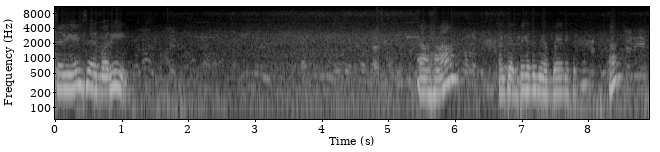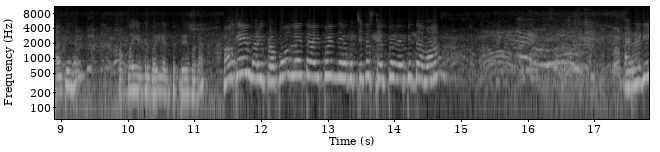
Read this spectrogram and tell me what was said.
సరే ఏం సార్ మరి? ఆహా అంటే అంతే కదా మీ అబ్బాయి కదా? అంతేనా? అబ్బాయి అంటే భయ అంత ప్రేమనా? ఓకే మరి ప్రపోజల్ అయితే అయిపోయింది. ఒక చిన్న స్టెప్ వేపిద్దామా? రెడీ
